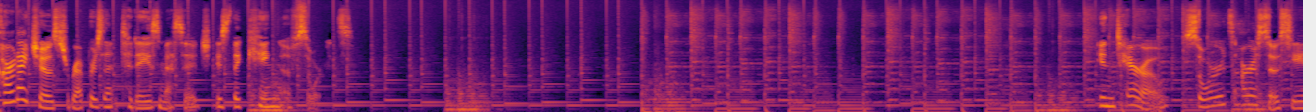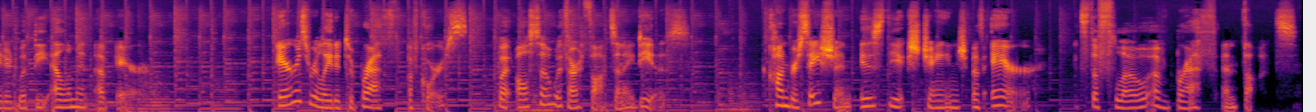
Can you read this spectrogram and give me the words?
card I chose to represent today's message is the King of Swords. In tarot, swords are associated with the element of air. Air is related to breath, of course, but also with our thoughts and ideas. Conversation is the exchange of air, it's the flow of breath and thoughts.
